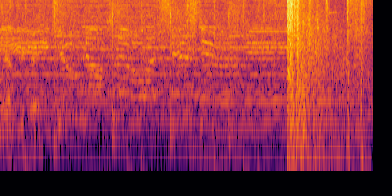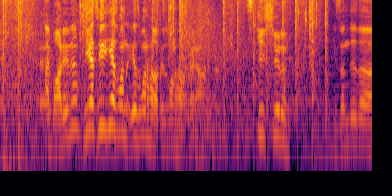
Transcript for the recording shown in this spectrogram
We have 3k. I bodied him. He has, he has one, he has one health. He has one health right now. Skeet shoot him. He's under the,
